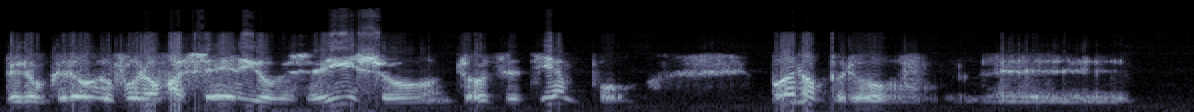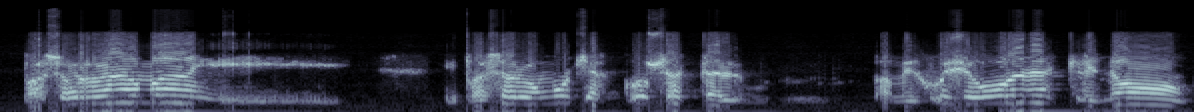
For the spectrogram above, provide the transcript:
pero creo que fue lo más serio que se hizo en todo este tiempo. Bueno, pero eh, pasó Rama y, y pasaron muchas cosas hasta el, a mi juicio buenas que no,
